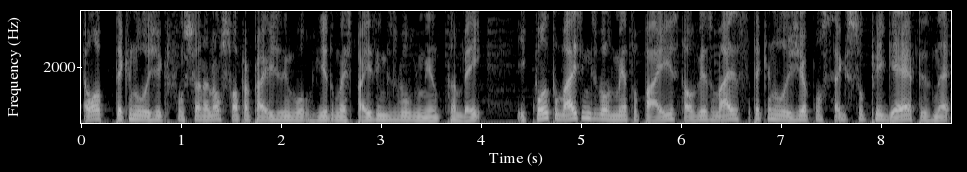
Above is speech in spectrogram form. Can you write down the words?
é uma tecnologia que funciona não só para país desenvolvido, mas país em desenvolvimento também. E quanto mais em desenvolvimento o país, talvez mais essa tecnologia consegue suprir gaps, né?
